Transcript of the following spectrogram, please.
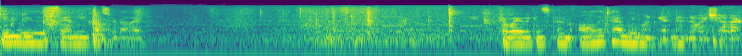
You can do this, Sam. You can survive. That way we can spend all the time we want getting to know each other.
